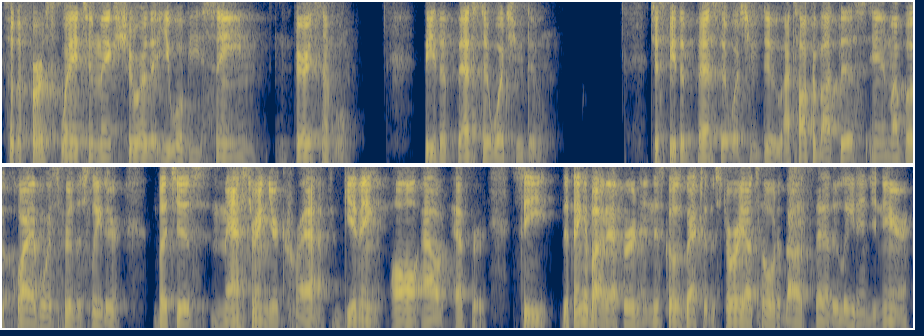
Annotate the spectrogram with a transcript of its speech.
So, the first way to make sure that you will be seen, very simple be the best at what you do. Just be the best at what you do. I talk about this in my book, Quiet Voice Fearless Leader, but just mastering your craft, giving all out effort. See, the thing about effort, and this goes back to the story I told about that other lead engineer,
